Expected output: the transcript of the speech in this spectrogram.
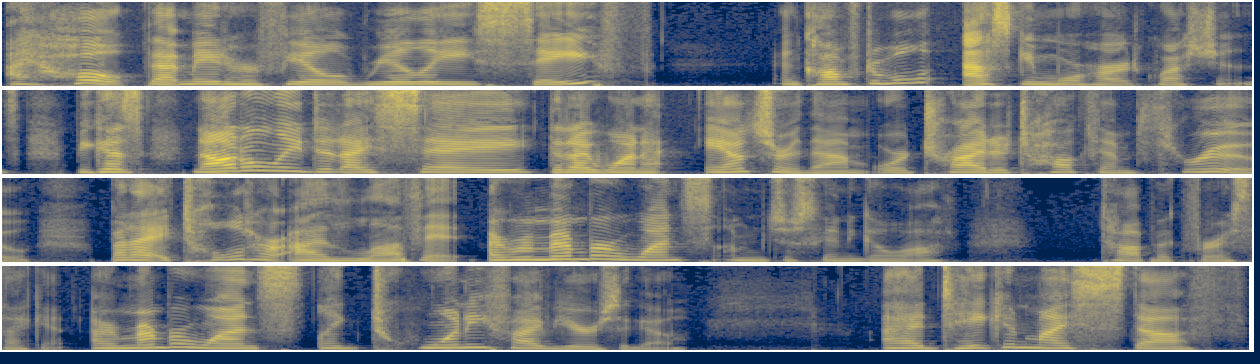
I hope that made her feel really safe and comfortable asking more hard questions. Because not only did I say that I want to answer them or try to talk them through, but I told her I love it. I remember once, I'm just going to go off topic for a second. I remember once, like 25 years ago, I had taken my stuff,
